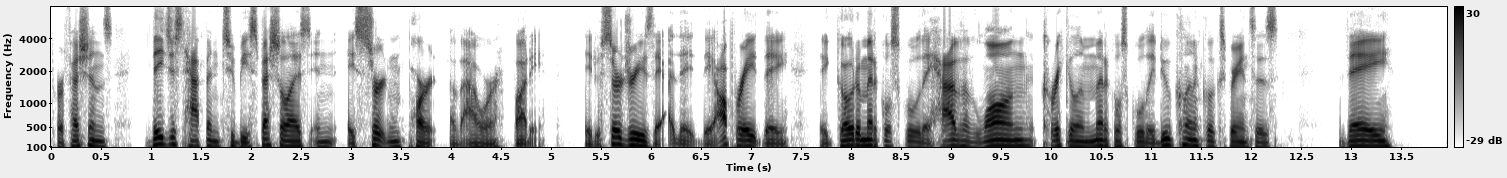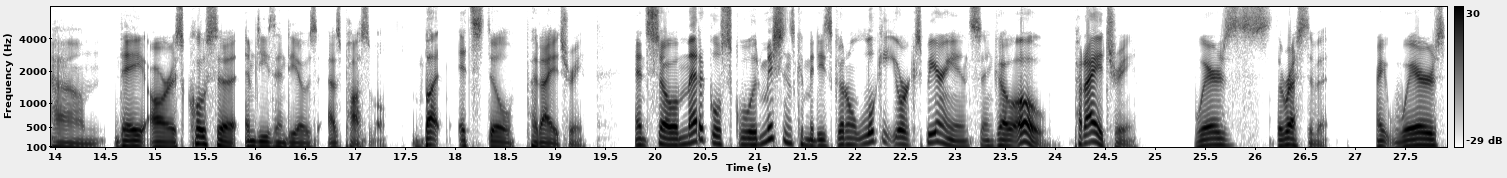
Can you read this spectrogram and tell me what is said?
professions. They just happen to be specialized in a certain part of our body. They do surgeries, they, they, they operate, they, they go to medical school, they have a long curriculum in medical school, they do clinical experiences. They, um, they are as close to MDs and DOs as possible, but it's still podiatry. And so a medical school admissions committee is going to look at your experience and go, oh, podiatry, where's the rest of it? Right? Where's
